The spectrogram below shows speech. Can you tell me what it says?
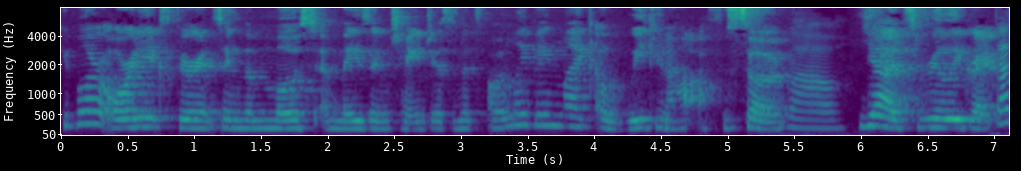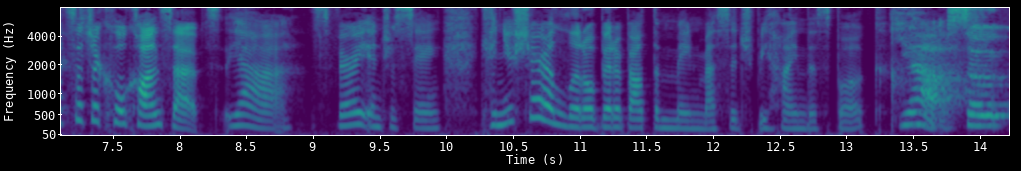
people are already experiencing the most amazing changes and it's only been like a week and a half so wow. yeah it's really great. That's such a cool concept. Yeah it's very interesting. Can you share a little bit about the main message behind this book? Yeah so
